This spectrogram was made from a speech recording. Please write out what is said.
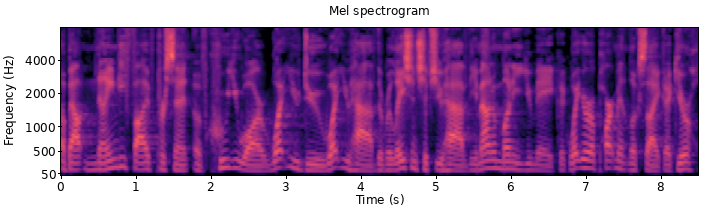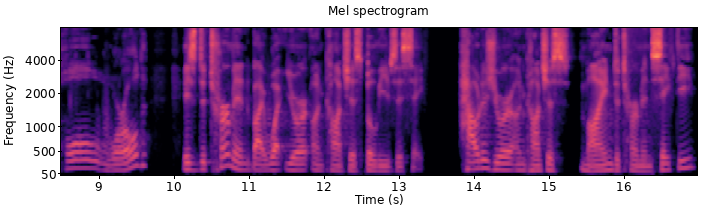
About 95% of who you are, what you do, what you have, the relationships you have, the amount of money you make, like what your apartment looks like, like your whole world is determined by what your unconscious believes is safe. How does your unconscious mind determine safety?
